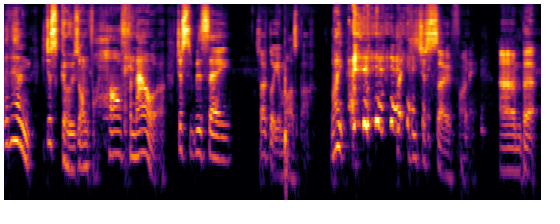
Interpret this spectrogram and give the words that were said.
but then he just goes on for half an hour just to say, "So I got your Mars bar." Like, but he's just so funny. Um, but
